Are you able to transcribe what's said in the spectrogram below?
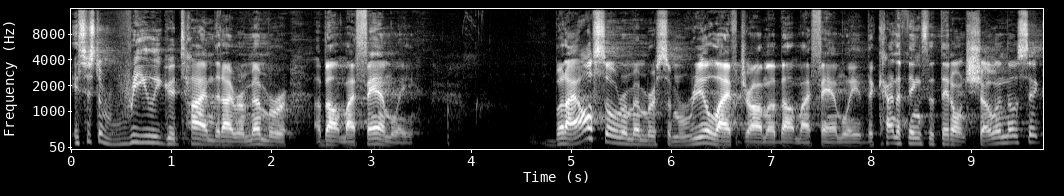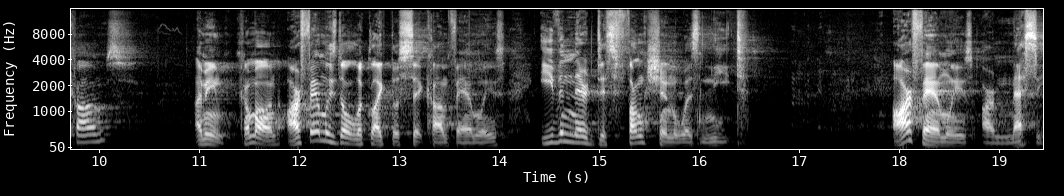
It's just a really good time that I remember about my family. But I also remember some real life drama about my family, the kind of things that they don't show in those sitcoms. I mean, come on, our families don't look like those sitcom families. Even their dysfunction was neat. Our families are messy.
